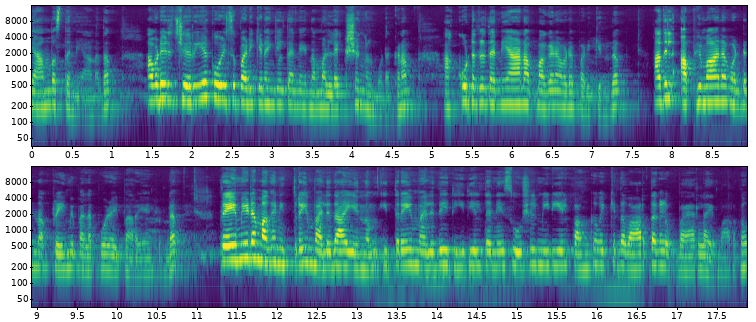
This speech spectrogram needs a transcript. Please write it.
ക്യാമ്പസ് തന്നെയാണത്. അവിടെ ഒരു ചെറിയ കോഴ്സ് പഠിക്കണമെങ്കിൽ തന്നെ നമ്മൾ ലക്ഷങ്ങൾ മുടക്കണം. അക്കൂട്ടത്തിൽ തന്നെയാണ് മകൻ അവിടെ പഠിക്കുന്നത്. അതിൽ അഭിമാനമുണ്ടെന്ന് പ്രേമി പലപ്പോഴായി പറയാറുണ്ട്. പ്രേമിയുടെ മകൻ ഇത്രയും വലുതായി എന്നും ഇത്രയും വലുത് രീതിയിൽ തന്നെ സോഷ്യൽ മീഡിയയിൽ പങ്കുവയ്ക്കുന്ന വാർത്തകളും വൈറലായി മാറുന്നു.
